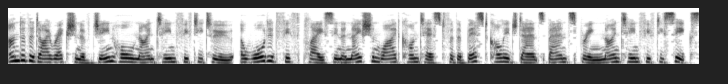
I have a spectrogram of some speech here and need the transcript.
Under the direction of Gene Hall 1952, awarded fifth place in a nationwide contest for the Best College Dance Band Spring 1956,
